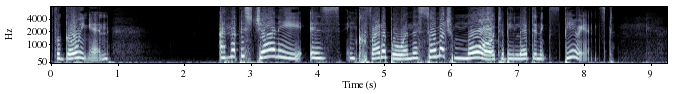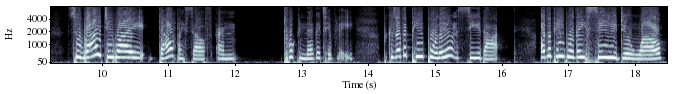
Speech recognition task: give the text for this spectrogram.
for going in. And that this journey is incredible and there's so much more to be lived and experienced. So, why do I doubt myself and talk negatively? Because other people, they don't see that. Other people, they see you doing well.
